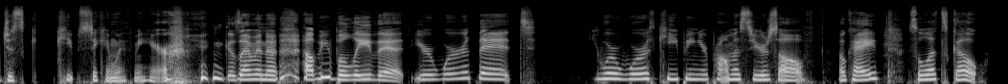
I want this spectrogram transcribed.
just keep sticking with me here because I'm going to help you believe it. You're worth it. You are worth keeping your promise to yourself. Okay. So let's go.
